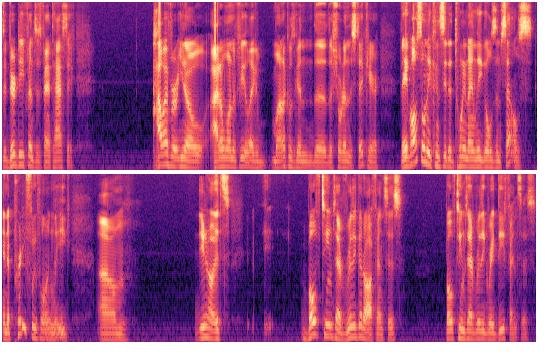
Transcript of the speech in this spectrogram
th- their defense is fantastic. However, you know, I don't want to feel like Monaco's getting the, the short end of the stick here. They've also only conceded 29 league goals themselves in a pretty free flowing league. Um, you know, it's both teams have really good offenses. Both teams have really great defenses.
